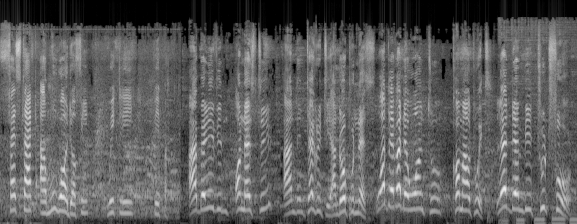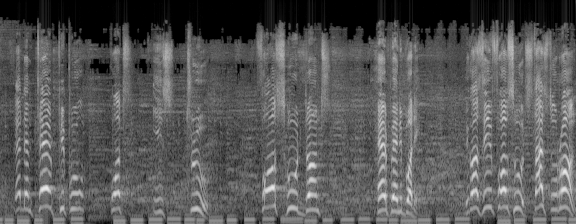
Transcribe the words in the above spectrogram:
Festac of weekly paper. I believe in honesty and integrity and openness. Whatever they want to come out with, let them be truthful. Let them tell people what is true. Falsehood don't help anybody. Because if falsehood starts to run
